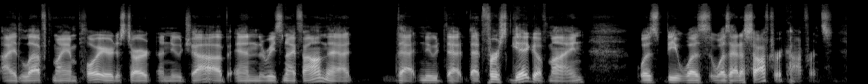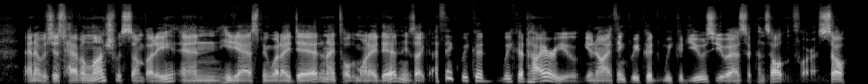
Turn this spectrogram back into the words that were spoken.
i left my employer to start a new job and the reason i found that that new that that first gig of mine was be was was at a software conference. And i was just having lunch with somebody and he asked me what i did and i told him what i did and he's like i think we could we could hire you. You know i think we could we could use you as a consultant for us. So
